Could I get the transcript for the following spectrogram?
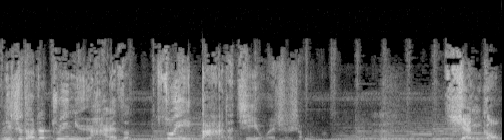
你知道这追女孩子最大的忌讳是什么吗？嗯，舔狗。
